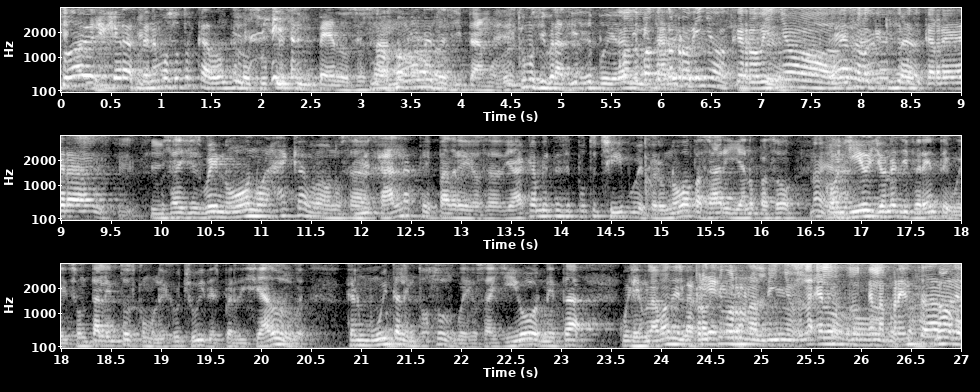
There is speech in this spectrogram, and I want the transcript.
todavía dijeras, tenemos otro cabrón que lo suple sin pedos. O sea, no, lo necesitamos. Es como si Brasil se pudiera Cuando pasó con de- Robinho, que Sí. Robinho Sí. hizo lo que quiso con su carrera. este, sí. O sea, dices, güey, no, no hay, cabrón. O sea, jálate, padre. O sea, ya cámbiate ese puto chip, güey. Pero no va a pasar y ya no pasó. No, ya. Con Gio y John es diferente, güey. Son talentos, como lo dijo Chuy, desperdiciados, güey. Que eran muy talentosos, güey. O sea, Gio, neta. Güey, se hablaba del la próximo fiesta. Ronaldinho. O sea, en, la- en la No, prensa No, de cuando-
